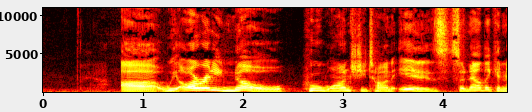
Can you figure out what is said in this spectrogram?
uh, we already know who Wan Shi Tong is, so now they can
